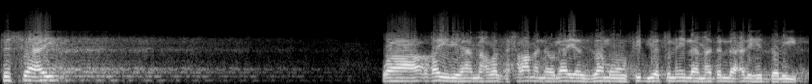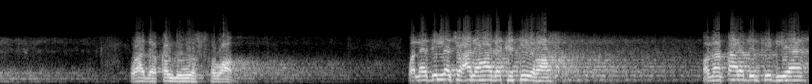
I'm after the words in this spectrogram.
في السعي وغيرها من الإحرام أنه لا يلزمه فدية إلا ما دل عليه الدليل وهذا القول هو الصواب. والأدلة على هذا كثيرة ومن قال بالفدية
